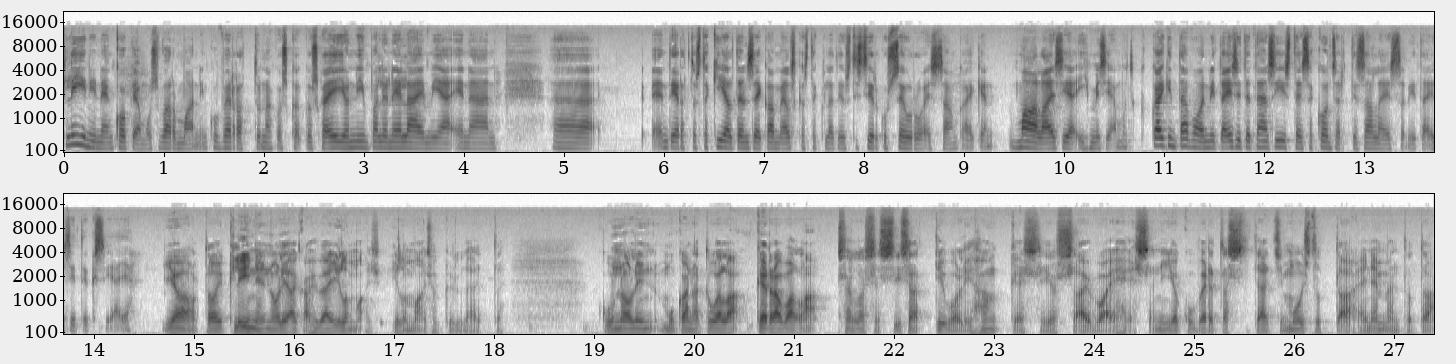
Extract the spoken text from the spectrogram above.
kliininen kokemus varmaan niin kuin verrattuna, koska, koska ei ole niin paljon eläimiä enää. Ää, en tiedä tuosta kielten sekamelskasta, kyllä tietysti sirkusseurueissa on kaiken maalaisia ihmisiä, mutta kaikin tavoin niitä esitetään siisteissä konserttisaleissa, niitä esityksiä. Ja... Joo, toi kliininen oli aika hyvä ilmaisu, ilmaisu kyllä, että kun olin mukana tuolla Keravalla sellaisessa sisätivoli-hankkeessa jossain vaiheessa, niin joku vertasi sitä, että se muistuttaa enemmän tota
